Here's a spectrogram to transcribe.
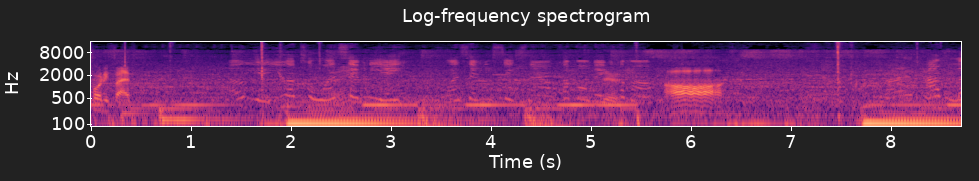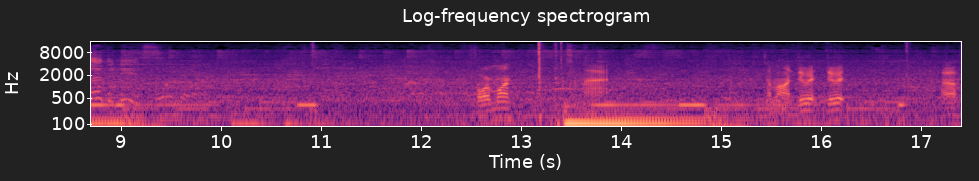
45? 45. Ah. Oh, I'm loving this. four more? Come on, do it, do it. Oh.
